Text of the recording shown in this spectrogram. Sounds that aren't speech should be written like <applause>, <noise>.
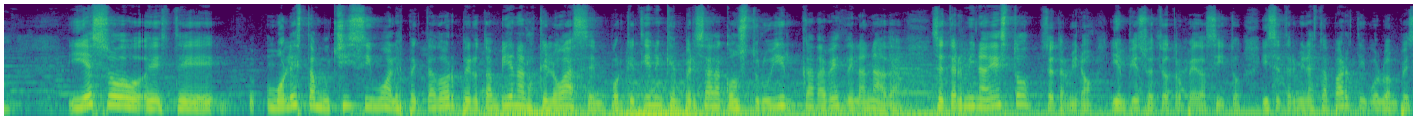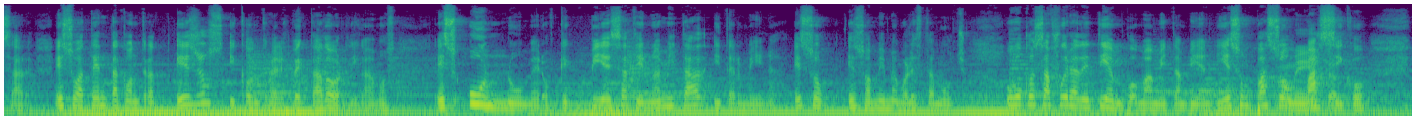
Y eso este, molesta muchísimo al espectador, pero también a los que lo hacen, porque tienen que empezar a construir cada vez de la nada. Se termina esto, se terminó, y empiezo este otro pedacito. Y se termina esta parte y vuelvo a empezar. Eso atenta contra ellos y contra el espectador, digamos. Es un número que empieza, tiene una mitad y termina. Eso, eso a mí me molesta mucho. Hubo cosas fuera de tiempo, mami, también, y es un paso Mamita. básico.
